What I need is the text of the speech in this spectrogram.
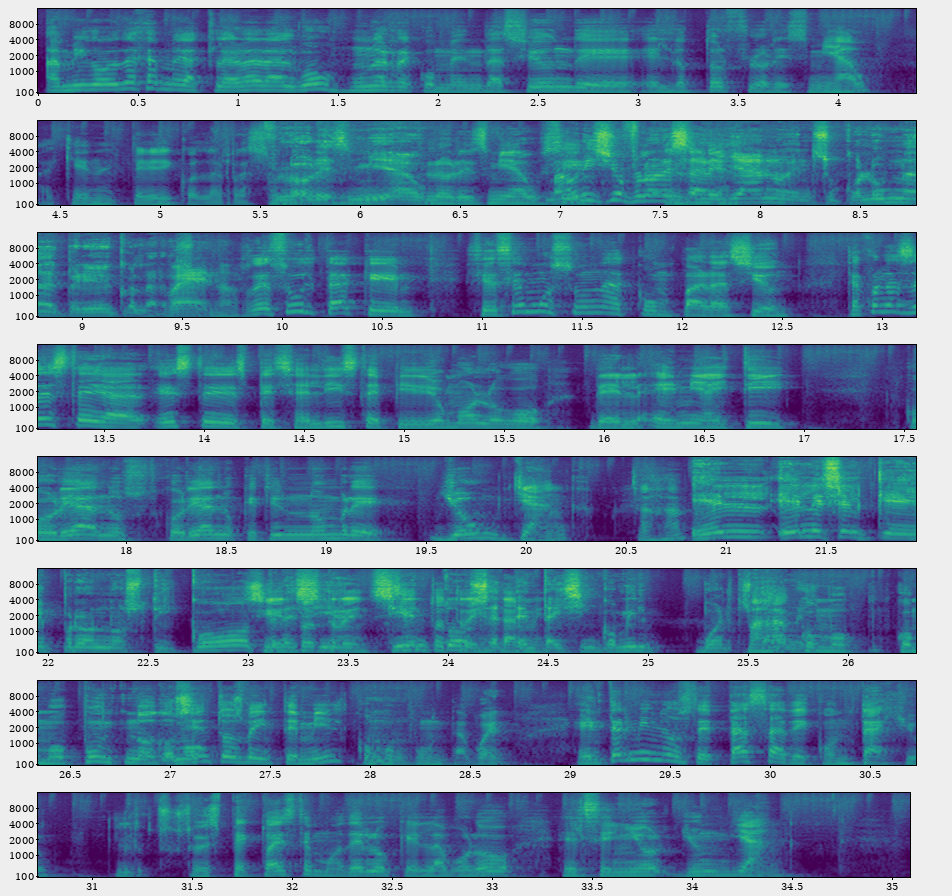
Amigo, déjame aclarar algo. Una recomendación del doctor Flores Miau, aquí en el periódico La Razón. Flores Miau. Flores Miau, sí. Mauricio Flores Es Miau. Arellano en su columna del periódico La Razón. Bueno, resulta que si hacemos una comparación, ¿te acuerdas de este, este especialista epidemiólogo del MIT coreano, coreano que tiene un nombre Jong Yang? Ajá. Él, él es el que pronosticó 130, 175 mil muertos. Ajá, para como, como punto, no, Como- 220 mil como punta. Bueno, en términos de tasa de contagio, respecto a este modelo que elaboró el señor Jung Yang,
